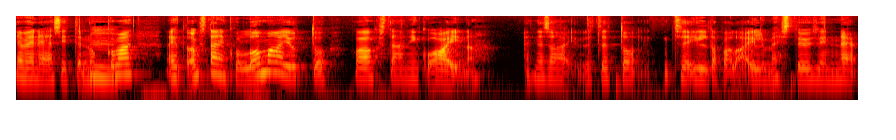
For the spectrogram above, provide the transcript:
ja menee sitten nukkumaan. Mm. Että onko tämä niinku lomajuttu vai onko tämä niinku aina? Että, ne saa, että to, se iltapala ilmestyy sinne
